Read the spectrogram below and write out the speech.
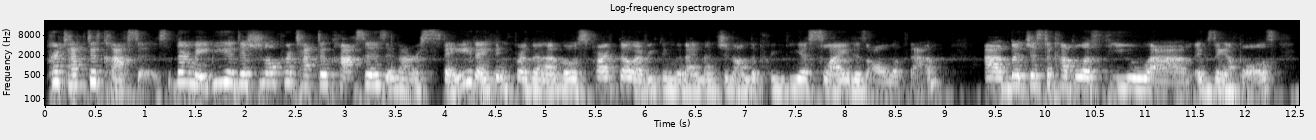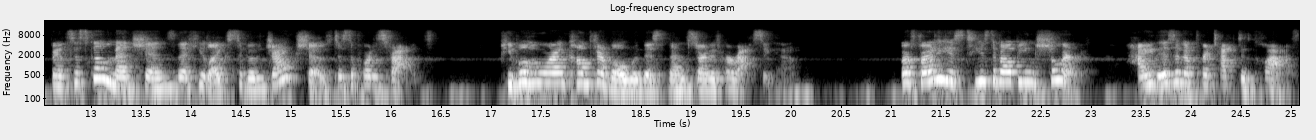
Protected classes. There may be additional protected classes in our state. I think for the most part, though, everything that I mentioned on the previous slide is all of them. Um, but just a couple of few um, examples. Francisco mentions that he likes to go to drag shows to support his friends. People who were uncomfortable with this then started harassing him. Or Freddie is teased about being short. Height isn't a protected class,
